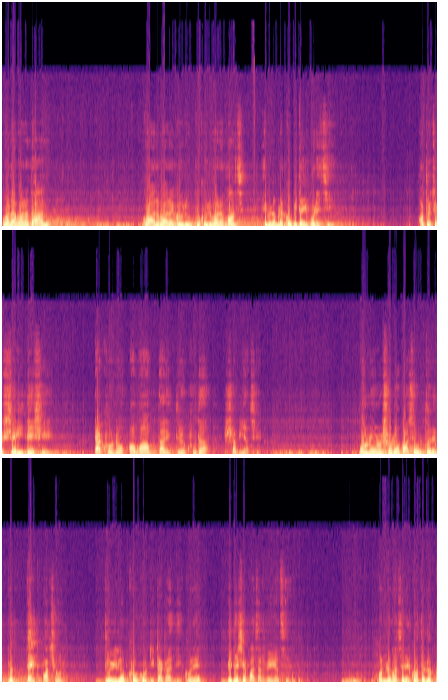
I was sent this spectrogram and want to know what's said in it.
গোলা ভরা ধান, গোয়াল ভরা গরু, পুকুর ভরা মাছ, এগুলো আমরা কবিতায় পড়েছি। অথচ সেই দেশে এখনও অভাব, দারিদ্র, ক্ষুধা সবই আছে। পনেরো, ষোলো বছর ধরে প্রত্যেক বছর দুই লক্ষ কোটি টাকা করে বিদেশে পাচার হয়ে গেছে। পনেরো বছরে কত লক্ষ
